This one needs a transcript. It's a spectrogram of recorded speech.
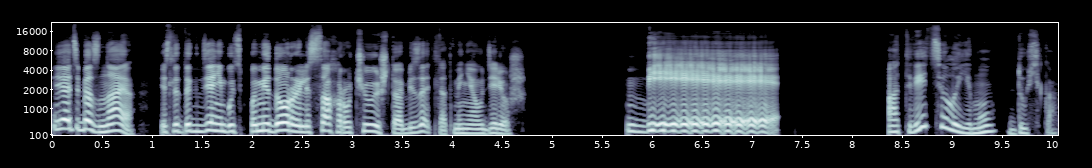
«Я тебя знаю. Если ты где-нибудь помидоры или сахар учуешь, то обязательно от меня удерешь. бе ответила ему Дуська.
